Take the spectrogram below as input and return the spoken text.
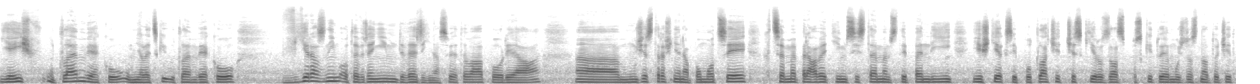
je již v útlém věku, umělecky útlém věku, výrazným otevřením dveří na světová pódia. Může strašně na pomoci. Chceme právě tím systémem stipendií ještě jaksi potlačit. Český rozhlas poskytuje možnost natočit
